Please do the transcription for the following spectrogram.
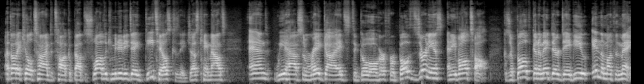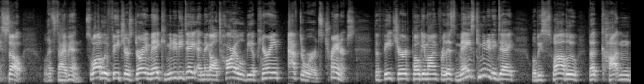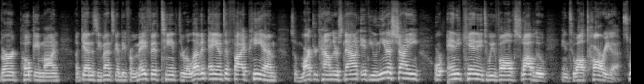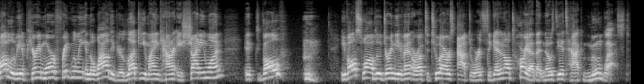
I thought I'd kill time to talk about the Swablu Community Day details because they just came out and we have some raid guides to go over for both Xerneas and Yveltal, because they're both going to make their debut in the month of May. So, let's dive in. Swablu features during May Community Day and Mega Altaria will be appearing afterwards. Trainers. The featured Pokemon for this May's Community Day will be Swablu, the Cotton Bird Pokemon. Again, this event is going to be from May 15th through 11 a.m. to 5 p.m. So mark your calendars down if you need a shiny or any candidate to evolve Swablu into Altaria. Swablu will be appearing more frequently in the wild. If you're lucky, you might encounter a shiny one. Evolve... Evolve Swablu during the event or up to two hours afterwards to get an Altaria that knows the attack Moonblast.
